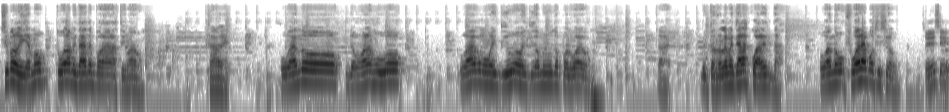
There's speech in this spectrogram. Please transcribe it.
Sí, pero Guillermo tuvo la mitad de temporada lastimado. ¿Sabes? Jugando, John Holland jugó, jugaba como 21 o 22 minutos por juego. ¿Sabes? Víctor Roll le metía a las 40, jugando fuera de posición. Sí, sí.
